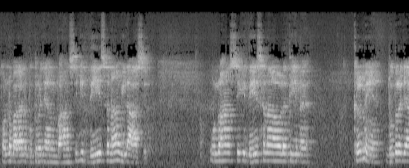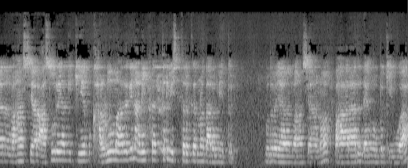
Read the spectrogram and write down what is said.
ඔන්න බලන්න බුදුරජාණන් වහන්සේගේ දේශනා විලාසය. උන්වහන්සේගේ දේශනාවල තියෙන ක්‍රමය බුදුරජාණන් වහන්සේ අර අසුරයාගේ කියපු කරුණුම අරගෙන අනිත් පැත්තට විස්තර කරන ධර්මයේ තුල. බුදුරජාණන් වහන්සේ අහනවා පහාරාද දැන් ඔබ කිව්වා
